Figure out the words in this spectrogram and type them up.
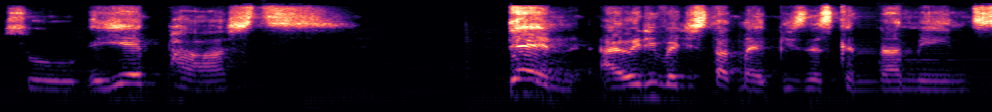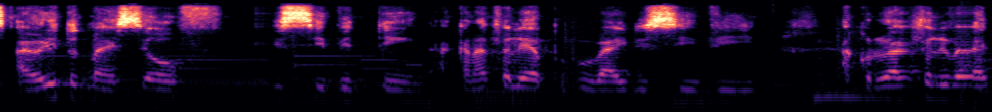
So a year passed. Then I already registered my business means I already told myself this CV thing. I can actually help people write this CV. I could actually write,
